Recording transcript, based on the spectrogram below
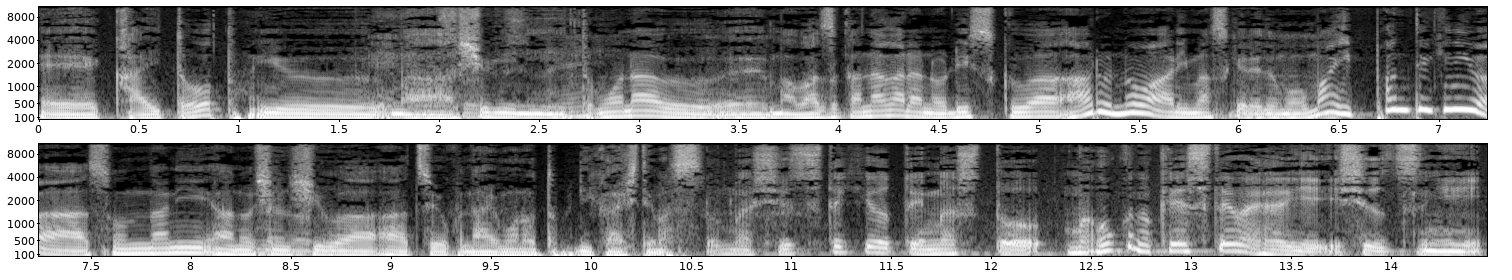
えー、回答という、まあ、主義に伴う、えー、まあ、わずかながらのリスクはあるのはありますけれども、まあ一般的にはそんなにあの侵襲は強くないものと理解しています。まあ手術適用と言いますと、まあ多くのケースではやはり手術に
